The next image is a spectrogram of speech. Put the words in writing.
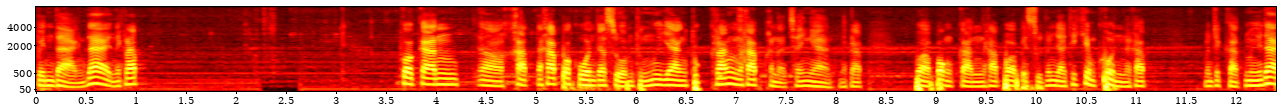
เป็นด่างได้นะครับ ก็การขัดนะครับก็ควรจะสวมถุงมือยางทุกครั้งนะครับ ขณะใช้งานนะครับเพื่อป้องกันนะครับเพราะเป็นสูตรน้ำยาที่เข้มข้นนะครับ มันจะกัดมือได้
